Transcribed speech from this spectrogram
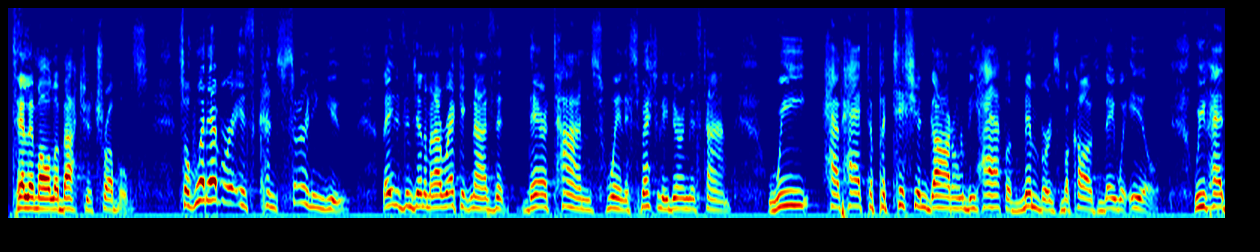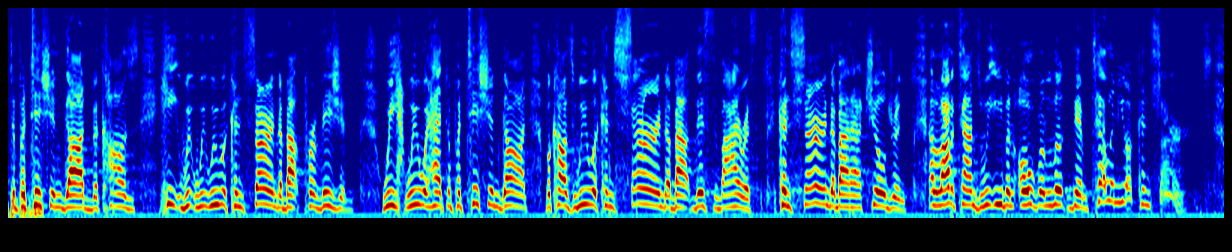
tell him all about your troubles. So, whatever is concerning you, ladies and gentlemen, I recognize that there are times when, especially during this time, we have had to petition God on behalf of members because they were ill. We've had to petition God because he, we, we, we, were concerned about provision. We, we were, had to petition God because we were concerned about this virus, concerned about our children. A lot of times we even overlook them. Tell them your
